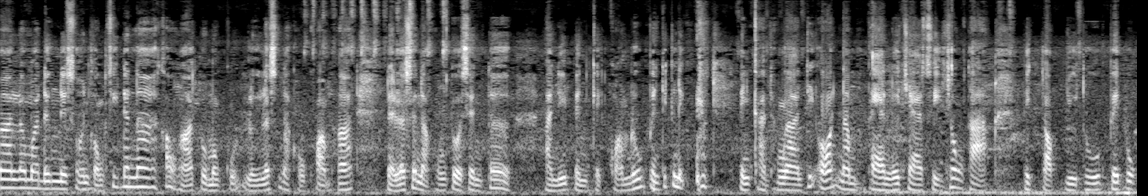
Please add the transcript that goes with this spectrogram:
งานเรามาดึงในโซนของซิกด้านหน้าเข้าหาตัวมงกุฎหรือลักษณะของความฮาร์ดในลักษณะของตัวเซนเตอร์ อันนี้เป็นเกร็ดความรู้เป็นเทคนิค เป็นการทำงานที่ออสนำแปลนหรือแชร์4ช่องทาง TikTok YouTube Facebook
